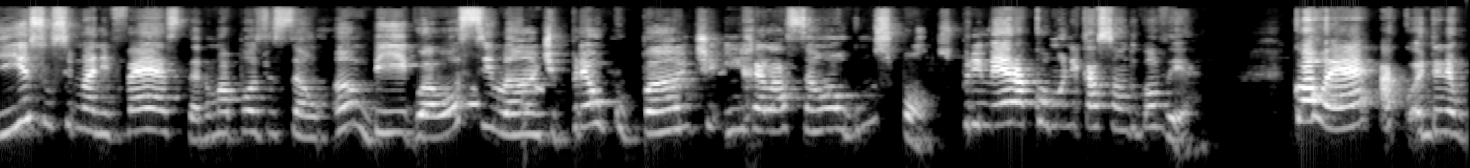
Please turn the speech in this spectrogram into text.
E isso se manifesta numa posição ambígua, oscilante, preocupante em relação a alguns pontos. Primeiro, a comunicação do governo. Qual é a, entendeu?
